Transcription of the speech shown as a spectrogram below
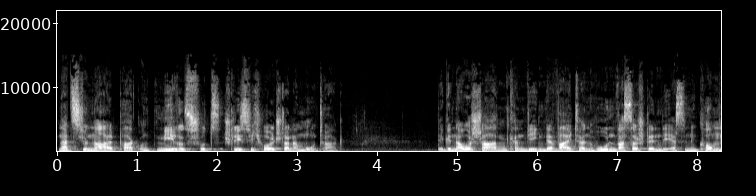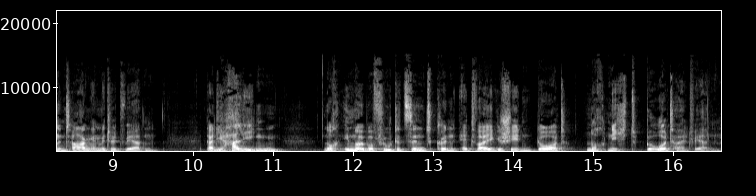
Nationalpark und Meeresschutz Schleswig-Holstein am Montag. Der genaue Schaden kann wegen der weiterhin hohen Wasserstände erst in den kommenden Tagen ermittelt werden. Da die Halligen noch immer überflutet sind, können etwaige Schäden dort noch nicht beurteilt werden.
